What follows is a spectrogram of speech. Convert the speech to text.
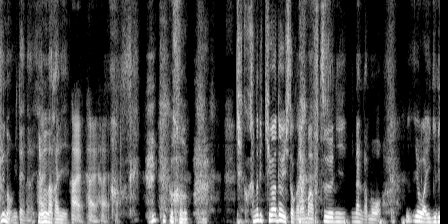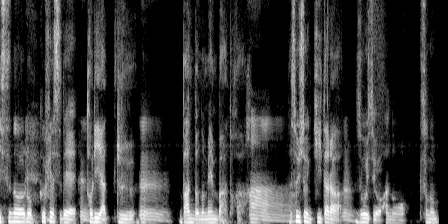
るの？みたいな世の中に、はい。はい。はい。結構、結構かなり際どい人から、まあ普通になんかもう、要はイギリスのロックフェスで取り合る。バンドのメンバーとか、はあ。そういう人に聞いたらう、んすごいですよ。あの、その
